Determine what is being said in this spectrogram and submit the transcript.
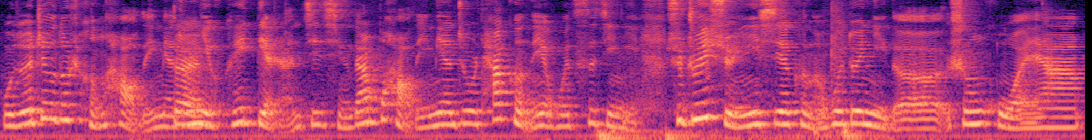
我觉得这个都是很好的一面，就是你可以点燃激情。但是不好的一面就是它可能也会刺激你去追寻一些可能会对你的生活呀，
